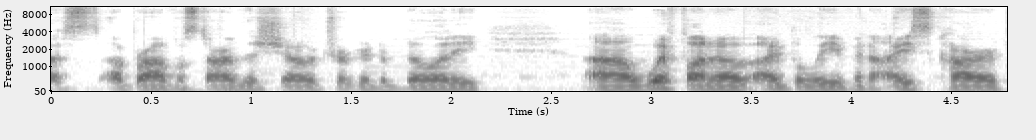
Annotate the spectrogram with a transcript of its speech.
a, a Bravo star of the show, triggered ability, uh, whiff on a, I believe, an ice card.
